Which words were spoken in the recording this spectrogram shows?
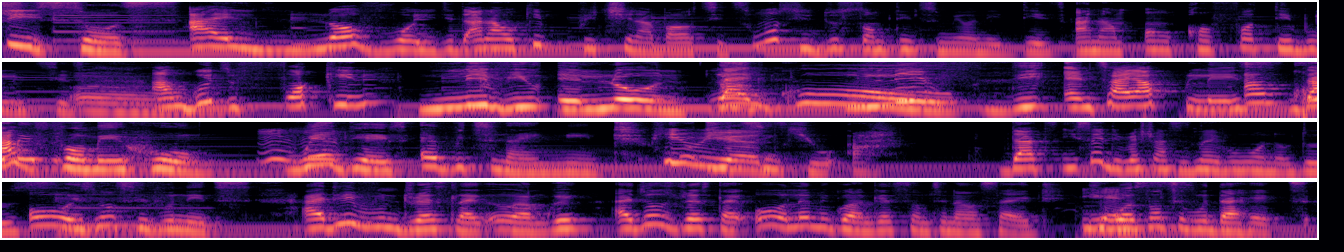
Jesus. I love what you did, and I'll keep preaching about it. Once you do something to me on a date and I'm uncomfortable with it, Uh. I'm going to fucking leave you alone. Like, go. leave the entire place. I'm That- coming from a home where there is everything I need. Period. Who do you think you are? That you said the restaurant is not even one of those. Oh, it's not even it. I didn't even dress like oh I'm going. I just dressed like oh let me go and get something outside. It was not even that hectic.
